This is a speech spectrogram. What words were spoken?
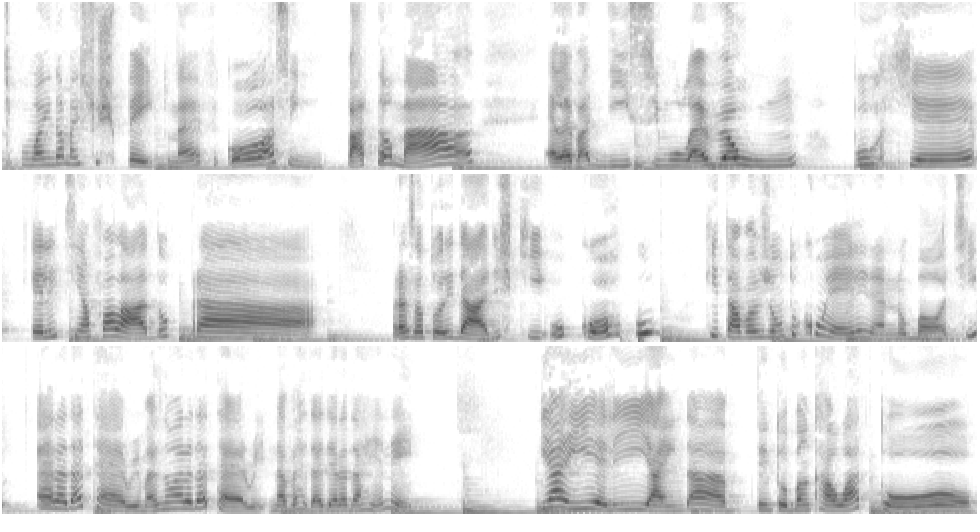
tipo, ainda mais suspeito, né? Ficou assim, patamar elevadíssimo, level 1, porque ele tinha falado para as autoridades que o corpo que estava junto com ele, né, no bote, era da Terry, mas não era da Terry, na verdade era da Renee. E aí ele ainda tentou bancar o ator,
